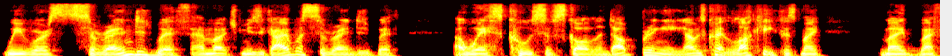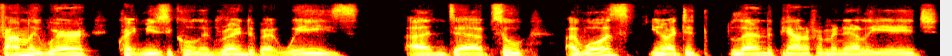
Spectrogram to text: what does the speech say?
we were surrounded with how much music i was surrounded with a west coast of scotland upbringing. I was quite lucky because my my my family were quite musical in roundabout ways. And uh, so I was, you know, I did learn the piano from an early age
